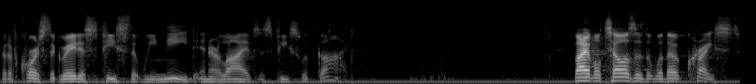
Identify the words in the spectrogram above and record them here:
But of course, the greatest peace that we need in our lives is peace with God. Bible tells us that without Christ,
